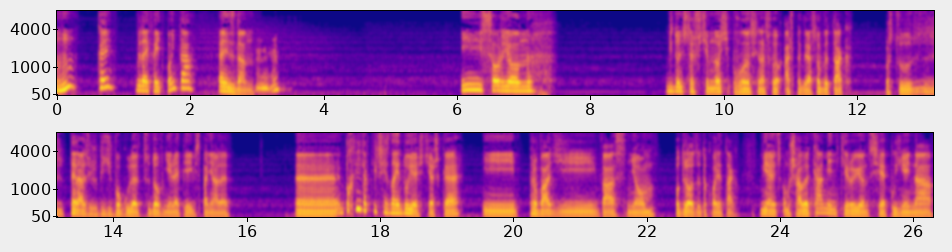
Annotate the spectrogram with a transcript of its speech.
Mhm. Okej. Okay. Wydaj fate pointa. And it's done. Mhm. I Sorion, widząc też w ciemności, powołując się na swój aspekt rasowy, tak, po prostu teraz już widzi w ogóle cudownie, lepiej i wspaniale. Eee, po chwili faktycznie znajduje ścieżkę i prowadzi was nią po drodze, dokładnie tak. Mijając omszały kamień, kierując się później na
